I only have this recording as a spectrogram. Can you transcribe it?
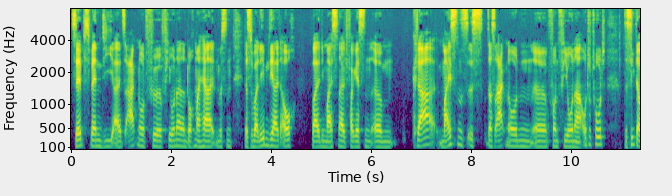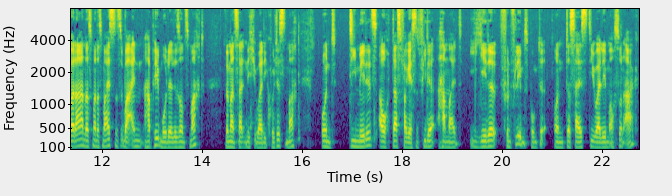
Selbst wenn die als Arknote für Fiona dann doch mal herhalten müssen, das überleben die halt auch, weil die meisten halt vergessen, ähm, klar, meistens ist das Arknoden äh, von Fiona autotot. Das liegt aber daran, dass man das meistens über ein HP-Modelle sonst macht wenn man es halt nicht über die Kultisten macht. Und die Mädels, auch das vergessen viele, haben halt jede fünf Lebenspunkte. Und das heißt, die überleben auch so ein Arc.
